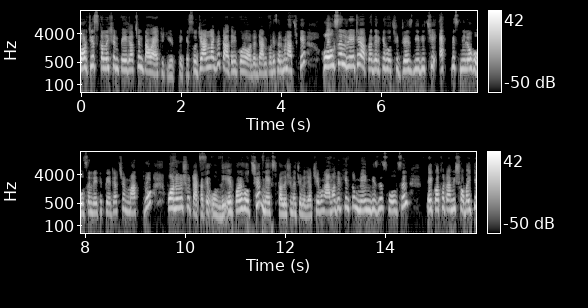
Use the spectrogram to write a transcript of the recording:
গর্জিয়াস কালেকশন পেয়ে যাচ্ছেন তাও অ্যাটিটিউড থেকে। সো যার লাগবে তাড়াতাড়ি করে অর্ডার ডান করে ফেলবেন। আজকে হোলসেল রেটে আপনাদেরকে হচ্ছে ড্রেস দিয়ে দিচ্ছি, এক পিস নিলেও হোলসেল রেটে পেয়ে যাচ্ছেন মাত্র পনেরোশো টাকাতে অনলি এরপরে হচ্ছে নেক্সট কালেকশনে চলে যাচ্ছে এবং আমাদের কিন্তু মেইন বিজনেস হোলসেল এই কথাটা আমি সবাইকে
